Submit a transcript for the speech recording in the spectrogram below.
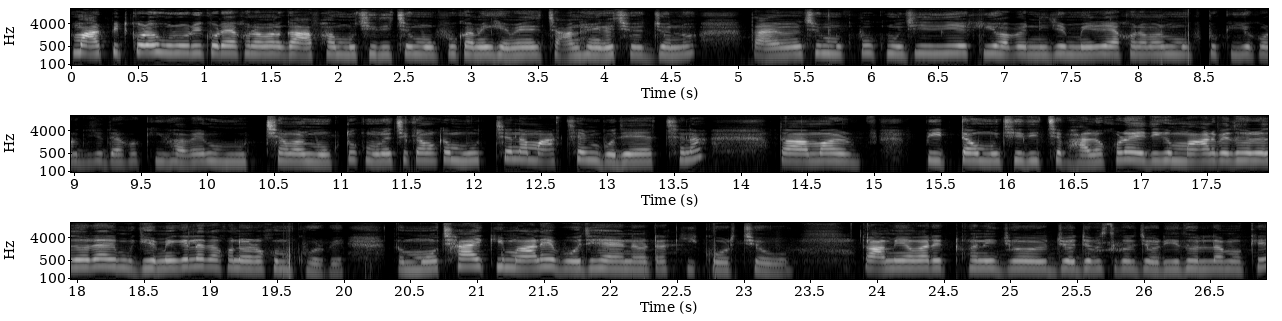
মারপিট করে হুড়ুড়ি করে এখন আমার গা ফা মুছিয়ে দিচ্ছে, মুখ ফুক আমি ঘেমে চান হয়ে গেছি ওর জন্য। তাই আমি বলছি মুখ ফুক মুছিয়ে দিয়ে কী হবে? নিজে মেরে এখন আমার মুখটুক ইয়ে করে দিচ্ছে, দেখো কীভাবে মুছছে আমার মুখটুক। মনে হচ্ছে কি আমাকে মুছছে না, মারছে আমি বোঝা যাচ্ছে না। তো আমার পিঠটাও মুছিয়ে দিচ্ছে ভালো করে, এদিকে মারবে ধরে ধরে, ঘেমে গেলে তখন ওরকম করবে। তো মোছায় কি মারে বোঝে না, ওটা কী করছে ও? তো আমি আবার একটুখানি জোর জবস্তি করে জড়িয়ে ধরলাম ওকে।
